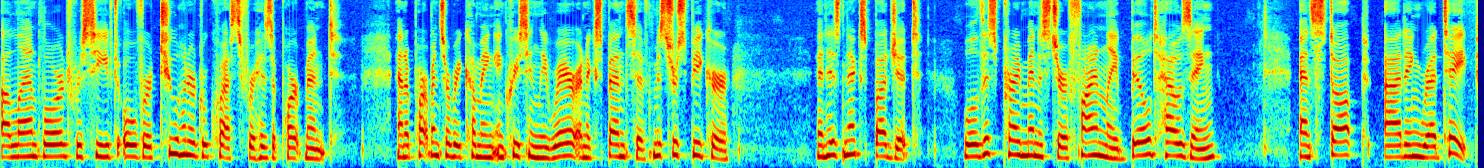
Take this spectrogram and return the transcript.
a landlord received over 200 requests for his apartment, and apartments are becoming increasingly rare and expensive. Mr. Speaker, in his next budget, will this Prime Minister finally build housing and stop adding red tape?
